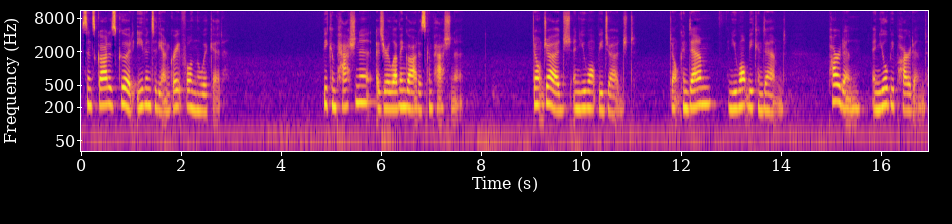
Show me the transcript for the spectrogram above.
since God is good even to the ungrateful and the wicked. Be compassionate as your loving God is compassionate. Don't judge, and you won't be judged. Don't condemn, and you won't be condemned. Pardon, and you'll be pardoned.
